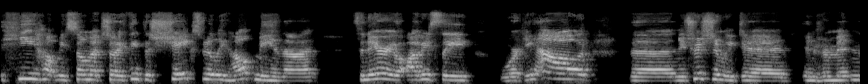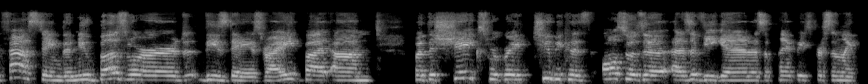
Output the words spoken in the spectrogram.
he helped me so much. So I think the shakes really helped me in that scenario, obviously working out, the nutrition we did intermittent fasting the new buzzword these days right? But um but the shakes were great too because also as a as a vegan as a plant-based person like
